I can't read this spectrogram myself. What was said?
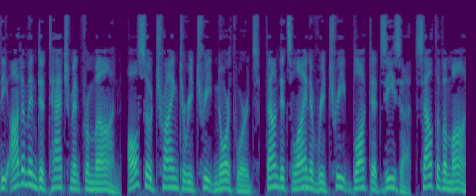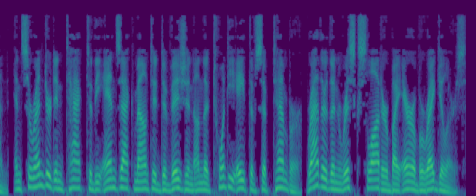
The Ottoman detachment from Ma'an, also trying to retreat northwards, found its line of retreat blocked at Ziza, south of Amman, and surrendered intact to the Anzac Mounted Division on 28 September, rather than risk slaughter by Arab irregulars.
